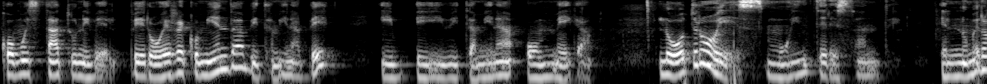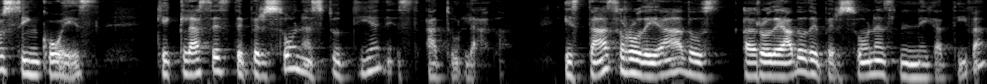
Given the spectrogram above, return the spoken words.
cómo está tu nivel, pero él recomienda vitamina B y, y vitamina omega. Lo otro es muy interesante. El número 5 es qué clases de personas tú tienes a tu lado. ¿Estás rodeados, rodeado de personas negativas?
